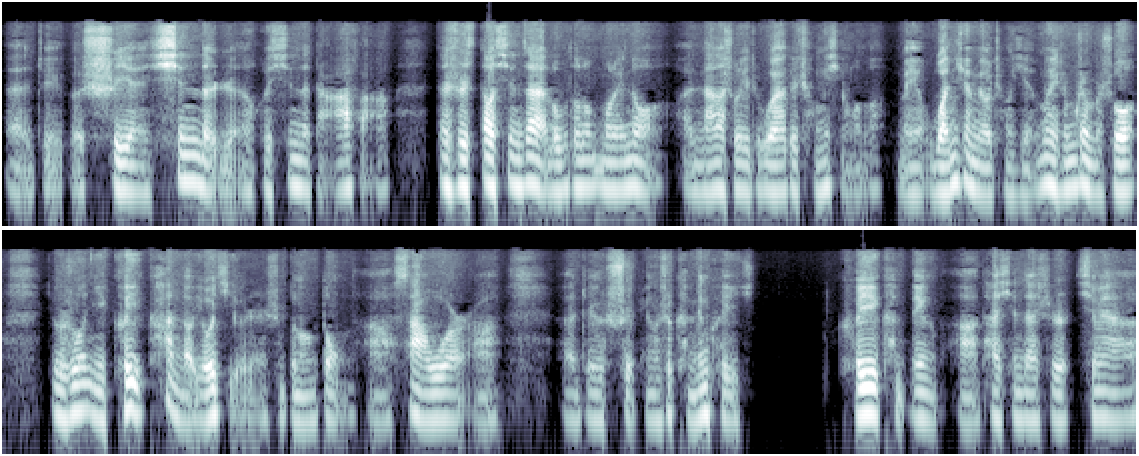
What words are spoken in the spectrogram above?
呃这个试验新的人和新的打法。但是到现在，罗伯特·莫雷诺啊拿到手里，这国家队成型了吗？没有，完全没有成型。为什么这么说？就是说，你可以看到有几个人是不能动的啊，萨乌尔啊，呃，这个水平是肯定可以，可以肯定的啊。他现在是西班牙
